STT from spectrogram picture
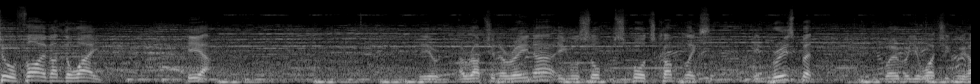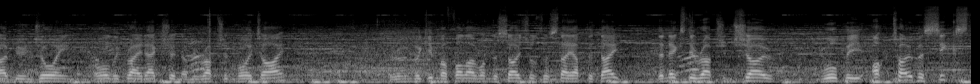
Two or five underway here. The Eruption Arena, Eagle Sports Complex in Brisbane. Wherever you're watching, we hope you're enjoying all the great action of Eruption Muay Thai. Remember, give them a follow on the socials to stay up to date. The next Eruption show will be October 6th.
